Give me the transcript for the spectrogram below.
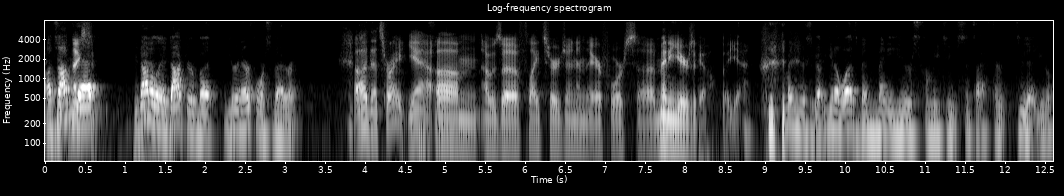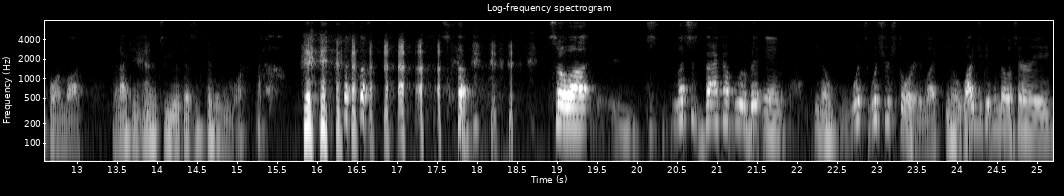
on top Nice of that, you're not only a doctor, but you're an Air Force veteran. Uh, that's right. Yeah. That's. Um, I was a flight surgeon in the Air Force uh, many years ago. But yeah. Many years ago. You know what? It's been many years for me too since I threw, threw that uniform on, and I can Yeah. guarantee you it doesn't fit anymore. so, so uh, just, let's just back up a little bit and you know what's what's your story like you know why'd you get in the military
